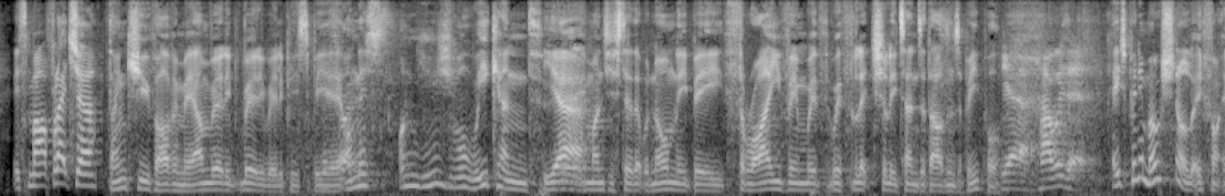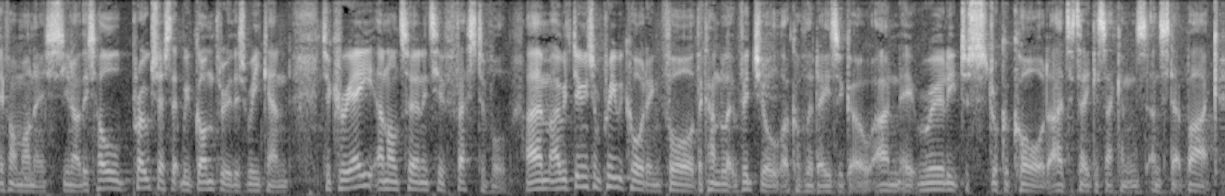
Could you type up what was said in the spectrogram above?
it's Mark Fletcher. Thank you for having me. I'm really, really, really pleased to be here on this unusual weekend Yeah. here in Manchester that would normally be thriving with, with literally tens of thousands of people. Yeah, how is it? It's been emotional, if, if I'm honest. You know, this whole process that we've gone through this weekend to create an alternative festival. Um, I was doing some pre-recording for the Candlelit Vigil a couple of days ago, and it really just struck a chord. I had to take a second and step back,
